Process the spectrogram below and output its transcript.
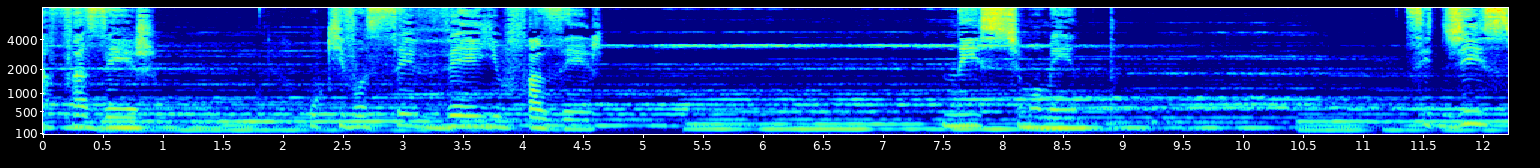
a fazer o que você veio fazer neste momento, se disponibilizando,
